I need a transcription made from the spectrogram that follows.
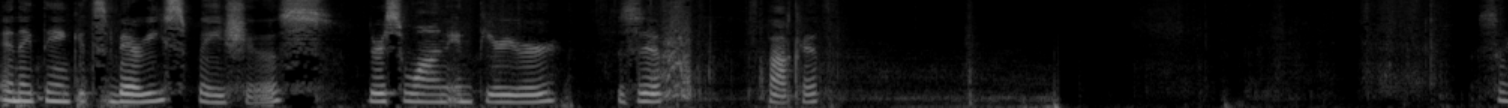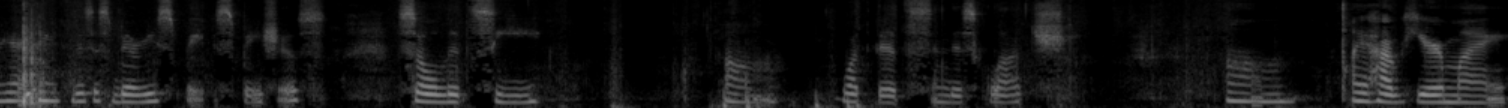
and I think it's very spacious. There's one interior zip pocket. So yeah I think this is very spa spacious so let's see um, what fits in this clutch. Um, I have here my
